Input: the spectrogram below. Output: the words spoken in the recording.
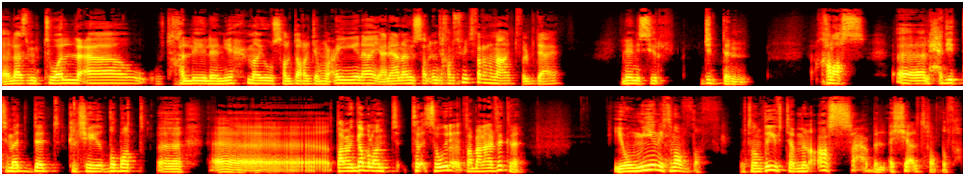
آه لازم تولعه وتخليه لين يحمى يوصل درجة معينة. يعني أنا يوصل عندي 500 فرنهايت في البداية لين يصير جدا خلاص. آه الحديد تمدد كل شيء ضبط. آه آه طبعا قبل أن ت- تسوي طبعا على فكرة يوميا يتنظف وتنظيفته من أصعب الأشياء اللي تنظفها.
